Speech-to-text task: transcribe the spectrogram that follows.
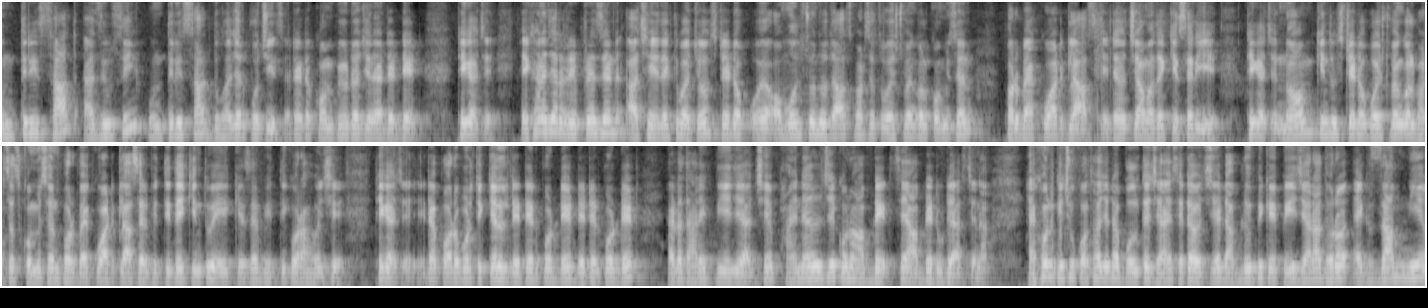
উনত্রিশ সাত অ্যাজ ইউ সি উনত্রিশ সাত দু হাজার পঁচিশ। এটা একটা কম্পিউটার জেনারেটেড ডেট ঠিক আছে? এখানে যারা রিপ্রেজেন্ট আছে দেখতে পাচ্ছ state of Amal Chandra Das versus West Bengal commission for backward class এটা হচ্ছে আমাদের কেসের ইয়ে ঠিক আছে? নম কিন্তু state of West Bengal versus commission for backward ক্লাসের ভিত্তিতেই কিন্তু এই কেসের ভিত্তি করা হয়েছে, ঠিক আছে? এটা পরবর্তীকাল ডেটের পর ডেট ডেটের পর ডেট একটা তারিখ দিয়ে যে আছে ফাইনাল যে কোনো আপডেট সে আপডেট উঠে আসছে না। এখন কিছু কথা যেটা বলতে চাই, সেটা হচ্ছে ডাব্লিউপিকেপি যারা ধরো এক্সাম নিয়ে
